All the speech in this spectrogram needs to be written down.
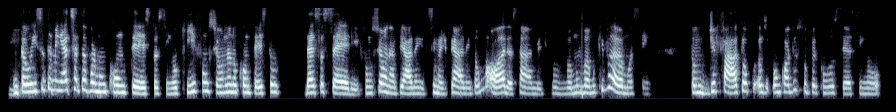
então isso também é, de certa forma, um contexto, assim. O que funciona no contexto dessa série? Funciona a piada em cima de piada? Então, bora, sabe? Tipo, vamos, vamos que vamos, assim. Então, de fato, eu, eu concordo super com você, assim. O,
